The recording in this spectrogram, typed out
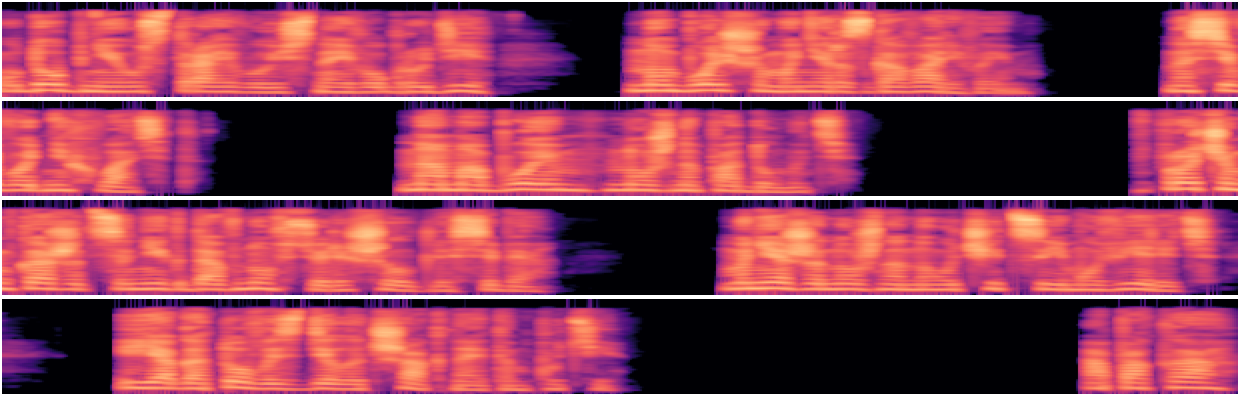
Удобнее устраиваюсь на его груди, но больше мы не разговариваем. На сегодня хватит. Нам обоим нужно подумать. Впрочем, кажется, Ник давно все решил для себя. Мне же нужно научиться ему верить, и я готова сделать шаг на этом пути. А пока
